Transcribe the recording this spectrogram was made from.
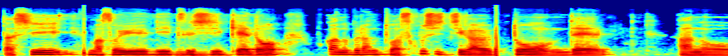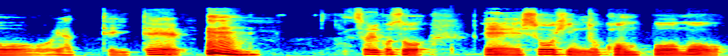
たし、まあ、そういう D2C 系の他のブランドとは少し違うトーンで、あの、やっていて、それこそ、えー、商品の梱包も、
